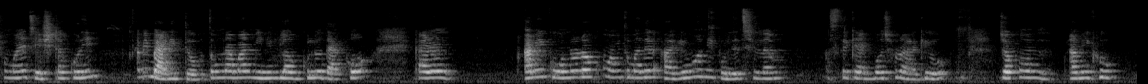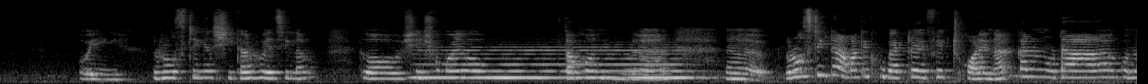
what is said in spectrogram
সময় চেষ্টা করি আমি বাড়িতেও। তোমরা আমার মিনি ব্লগগুলো দেখো। কারণ আমি কোনো রকম, আমি তোমাদের আগেও আমি বলেছিলাম, আজ থেকে এক বছর আগেও, যখন আমি খুব ওই রোস্টিংয়ের শিকার হয়েছিলাম। তো সেই সময়ও তখন রোস্টিংটা আমাকে খুব একটা এফেক্ট করে না, কারণ ওটা কোনো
